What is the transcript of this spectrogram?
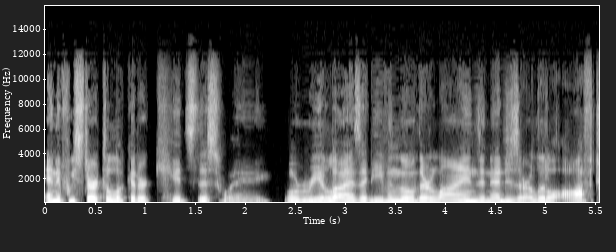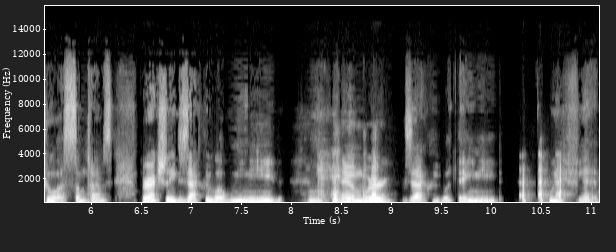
And if we start to look at our kids this way, we'll realize that even though their lines and edges are a little off to us sometimes, they're actually exactly what we need. and we're exactly what they need. We fit.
